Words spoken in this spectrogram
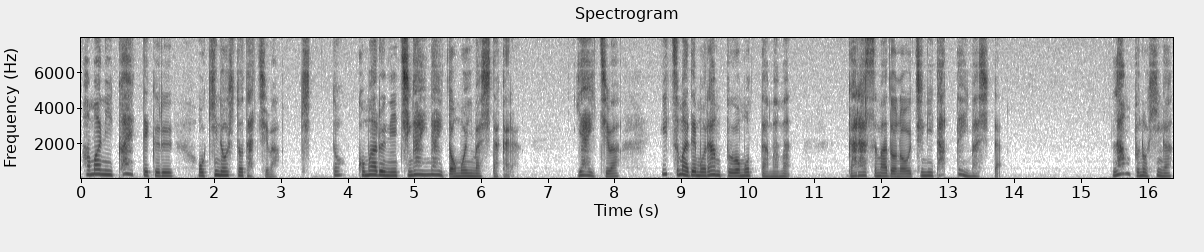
浜に帰ってくる沖の人たちはきっと困るに違いないと思いましたから弥一はいつまでもランプを持ったままガラス窓のうちに立っていました。ランプの火が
